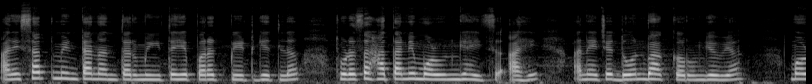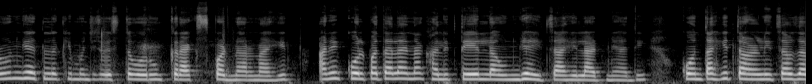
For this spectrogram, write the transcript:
आणि सात मिनटानंतर मी इथे हे परत पीठ घेतलं. थोडंसं हाताने मळून घ्यायचं आहे. आणि याचे दोन भाग करून घेऊया. मळून घेतलं की म्हणजे जास्त वरून क्रॅक्स पडणार नाहीत. आणि कोलपताला ना खाली तेल लावून घ्यायचं आहे लाटण्याआधी. कोणताही तळणीचा जर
